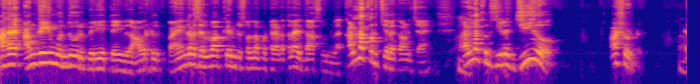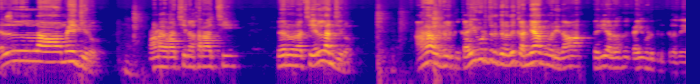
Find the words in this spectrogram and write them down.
ஆக அங்கேயும் வந்து ஒரு பெரிய தேய்வு அவர்களுக்கு பயங்கர செல்வாக்கு என்று சொல்லப்பட்ட இடத்துல இதுதான் சூழ்நிலை. கள்ளக்குறிச்சியில கவனிச்சேன். கள்ளக்குறிச்சியில ஜீரோ ஆஷோட் எல்லாமே ஜீரோ. மாநகராட்சி நகராட்சி பேரூராட்சி எல்லாம் ஜீரோ. ஆக அவர்களுக்கு கை கொடுத்திருக்கிறது கன்னியாகுமரி தான். பெரிய அளவுக்கு கை கொடுத்திருக்கிறது.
